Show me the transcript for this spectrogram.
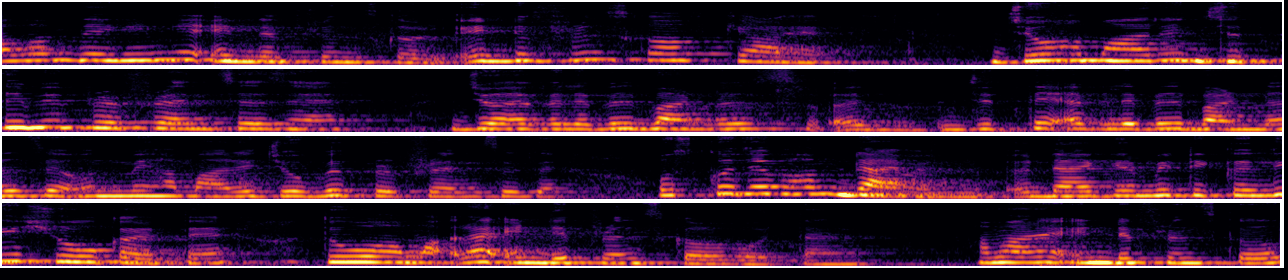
अब हम देखेंगे इंडिफरेंस कर्व इंडिफरेंस कर्व क्या है? जो हमारे जितने भी प्रेफरेंसेस हैं, जो अवेलेबल बंडल्स जितने अवेलेबल बंडल्स हैं, उनमें हमारे जो भी प्रेफरेंसेस हैं, उसको जब हम डायग्रामेटिकली शो करते हैं तो वो हमारा इंडिफरेंस कर्व होता है. हमारा इंडिफरेंस कर्व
